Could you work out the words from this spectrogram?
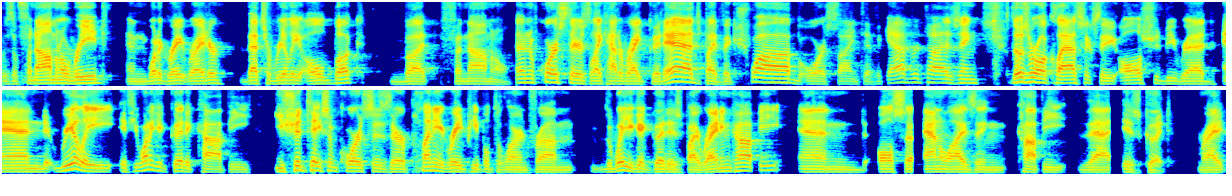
was a phenomenal read and what a great writer. That's a really old book, but phenomenal. And of course, there's like How to Write Good Ads by Vic Schwab or Scientific Advertising. Those are all classics. They all should be read. And really, if you want to get good at copy, you should take some courses. There are plenty of great people to learn from. The way you get good is by writing copy and also analyzing copy that is good right?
